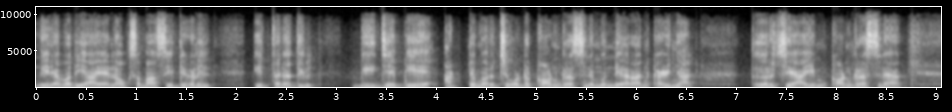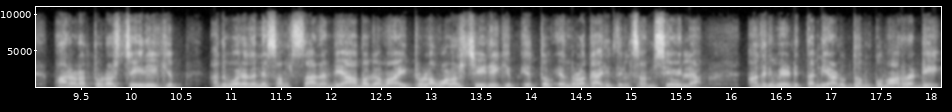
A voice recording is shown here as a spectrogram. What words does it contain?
നിരവധിയായ ലോക്സഭാ സീറ്റുകളിൽ ഇത്തരത്തിൽ ബി ജെ പിയെ അട്ടിമറിച്ചുകൊണ്ട് കോൺഗ്രസ്സിന് മുന്നേറാൻ കഴിഞ്ഞാൽ തീർച്ചയായും കോൺഗ്രസ്സിന് ഭരണ തുടർച്ചയിലേക്കും അതുപോലെ തന്നെ സംസ്ഥാന വ്യാപകമായിട്ടുള്ള വളർച്ചയിലേക്കും എത്തും എന്നുള്ള കാര്യത്തിൽ സംശയമില്ല. അതിനുവേണ്ടി തന്നെയാണ് ഉദ്ധം കുമാർ റെഡ്ഡി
